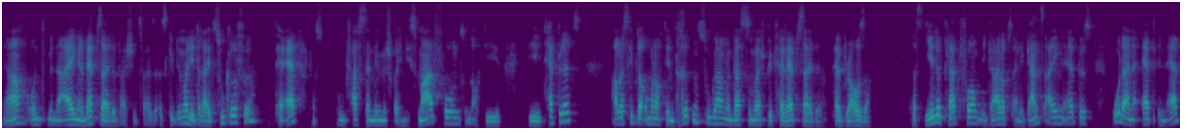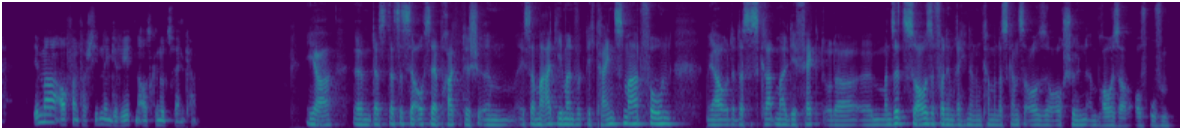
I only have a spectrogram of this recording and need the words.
Ja, und mit einer eigenen Webseite beispielsweise. Es gibt immer die drei Zugriffe per App. Das umfasst dann dementsprechend die Smartphones und auch die, die Tablets. Aber es gibt auch immer noch den dritten Zugang und das zum Beispiel per Webseite, per Browser. Dass jede Plattform, egal ob es eine ganz eigene App ist oder eine App in App, immer auch von verschiedenen Geräten aus genutzt werden kann. Ja, ähm, das, das ist ja auch sehr praktisch. Ähm, ich sag mal, hat jemand wirklich kein Smartphone, ja, oder das ist gerade mal defekt oder äh, man sitzt zu Hause vor dem Rechner, dann kann man das Ganze also auch schön im Browser aufrufen.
